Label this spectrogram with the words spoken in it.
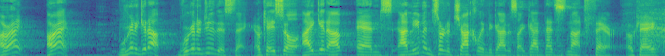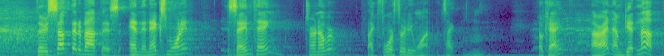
All right, all right we're going to get up. We're going to do this thing. Okay, so I get up and I'm even sort of chuckling to God. It's like, God, that's not fair. Okay, there's something about this. And the next morning, same thing, turnover, like 431. It's like, hmm, okay, all right, I'm getting up.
